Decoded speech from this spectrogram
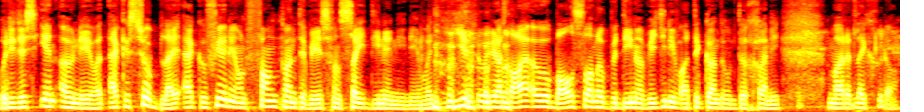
Hoorie dis een ou nee wat ek is so bly ek hoef nie aan die ontvangkant te wees van sy diene nie nee want hier hoorie as daai oue bal staan op bedien dan weet jy nie watter kant om te gaan nie maar dit lyk goed daar.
